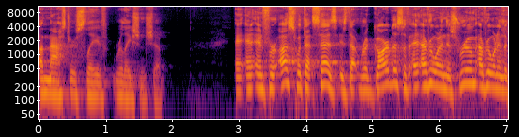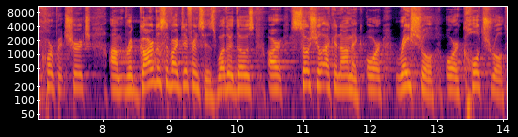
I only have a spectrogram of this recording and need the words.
a master slave relationship. And, and, for us, what that says is that regardless of everyone in this room, everyone in the corporate church, um, regardless of our differences, whether those are socioeconomic or racial or cultural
